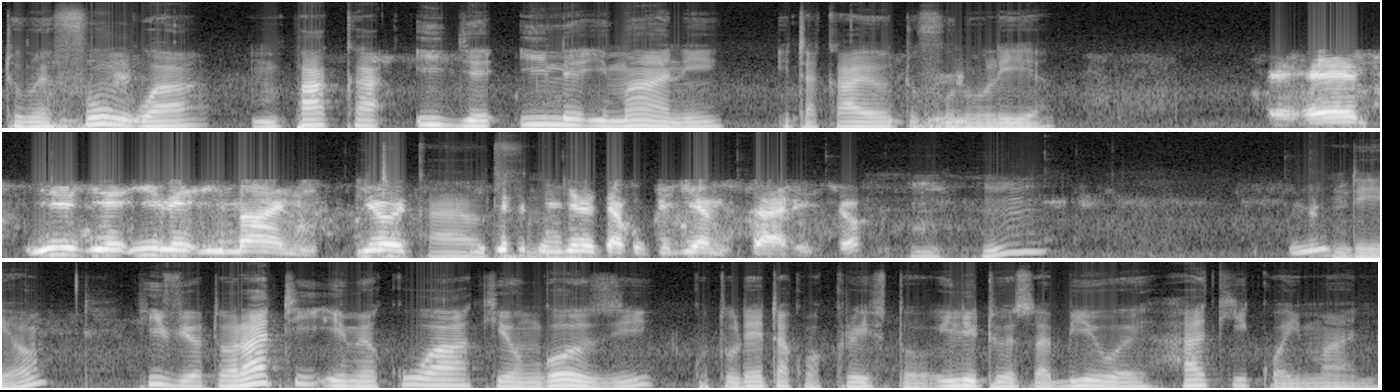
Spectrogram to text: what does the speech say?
tumefungwa mpaka ije ile imani itakayotufunulia. Ehe, ije ile imani. Hilo ni kitu kingine cha kupigia mstari hicho. Mhm. Hmm? Ndiyo, hivyo torati imekuwa kiongozi kutuleta kwa Kristo ili tuhesabiwe haki kwa imani.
